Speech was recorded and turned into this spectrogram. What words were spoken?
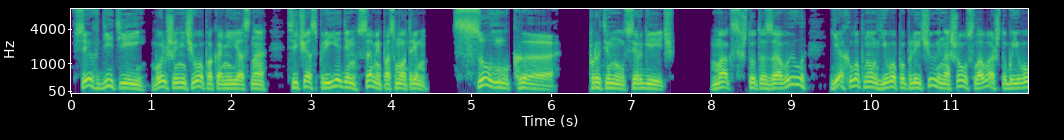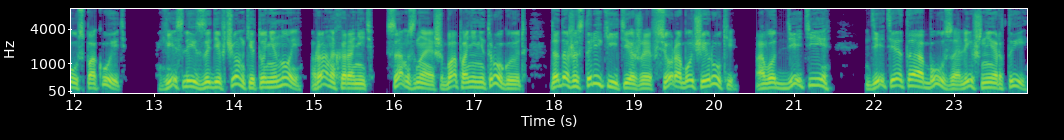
«Всех детей, больше ничего пока не ясно. Сейчас приедем, сами посмотрим». «Сука!» — протянул Сергеич. Макс что-то завыл, я хлопнул его по плечу и нашел слова, чтобы его успокоить. «Если из-за девчонки, то не ной, рано хоронить. Сам знаешь, баб они не трогают, да даже старики те же, все рабочие руки. А вот дети... Дети — это обуза, лишние рты.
